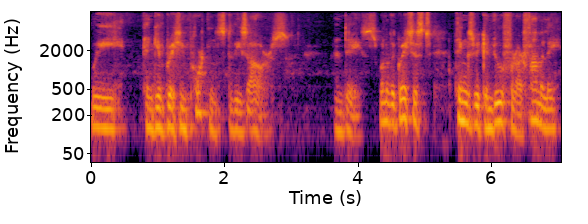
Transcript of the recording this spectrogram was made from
We can give great importance to these hours and days. One of the greatest things we can do for our family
